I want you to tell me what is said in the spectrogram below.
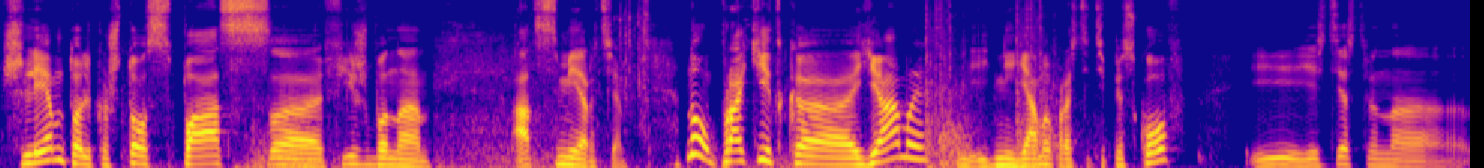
Шлем только что спас э, Фишбана от смерти. Ну, прокидка ямы. Не ямы, простите, песков. И, естественно,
